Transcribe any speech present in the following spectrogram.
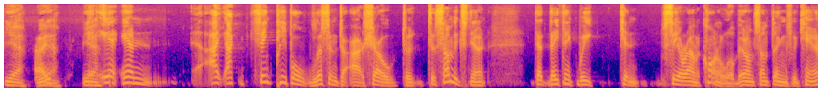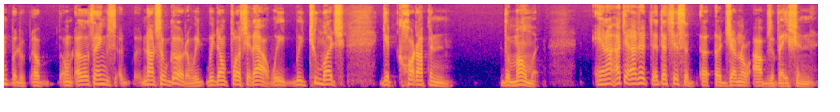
Yeah. Right? Yeah. Yeah. And, and I, I, think people listen to our show to, to some extent that they think we can see around the corner a little bit. On some things we can, but uh, on other things, not so good, or we, we don't flush it out. We, we too much get caught up in the moment. And I, I, I that's just a, a general observation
